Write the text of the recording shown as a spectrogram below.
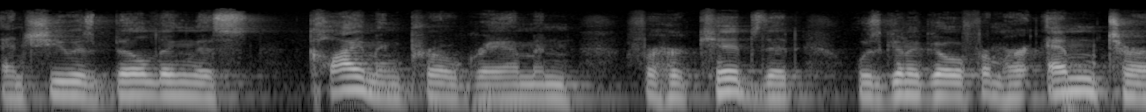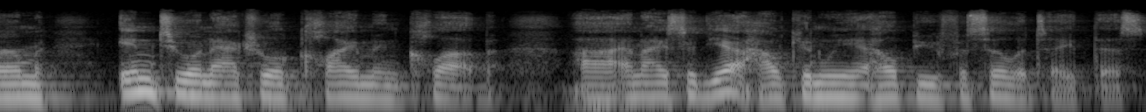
and she was building this climbing program and for her kids that was going to go from her M term into an actual climbing club. Uh, and I said, Yeah, how can we help you facilitate this?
